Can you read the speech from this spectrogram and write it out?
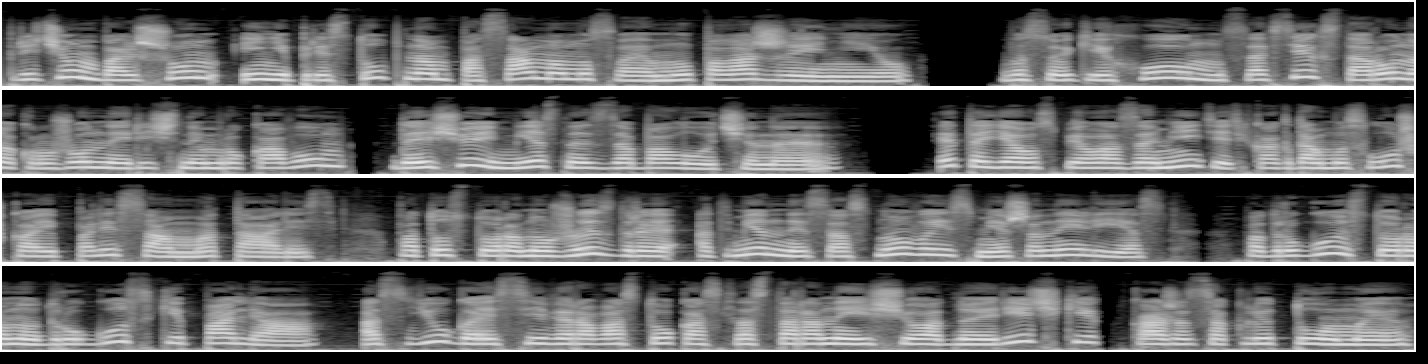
причем большом и неприступном по самому своему положению. Высокий холм, со всех сторон окруженный речным рукавом, да еще и местность заболоченная. Это я успела заметить, когда мы с Лужкой по лесам мотались. По ту сторону Жиздры отменный сосновый и смешанный лес, по другую сторону Другузки поля, а с юга и северо-востока со стороны еще одной речки, кажется, Клютомы,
